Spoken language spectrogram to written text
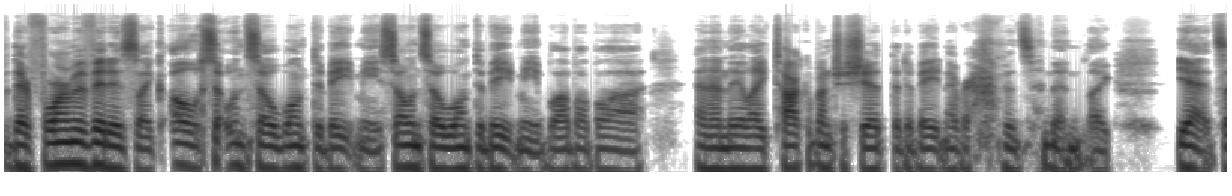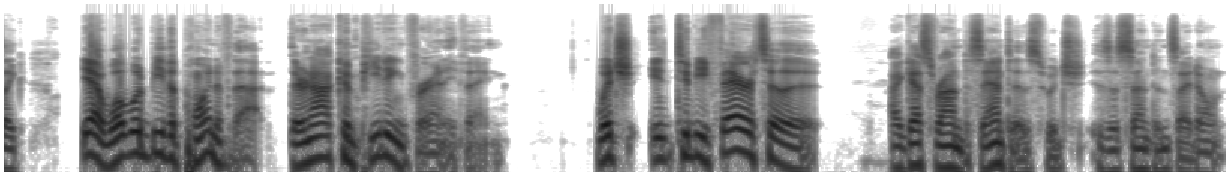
their form of it is like, oh, so and so won't debate me, so and so won't debate me, blah blah blah and then they like talk a bunch of shit the debate never happens and then like yeah it's like yeah what would be the point of that? They're not competing for anything. Which it, to be fair to i guess ron desantis which is a sentence i don't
